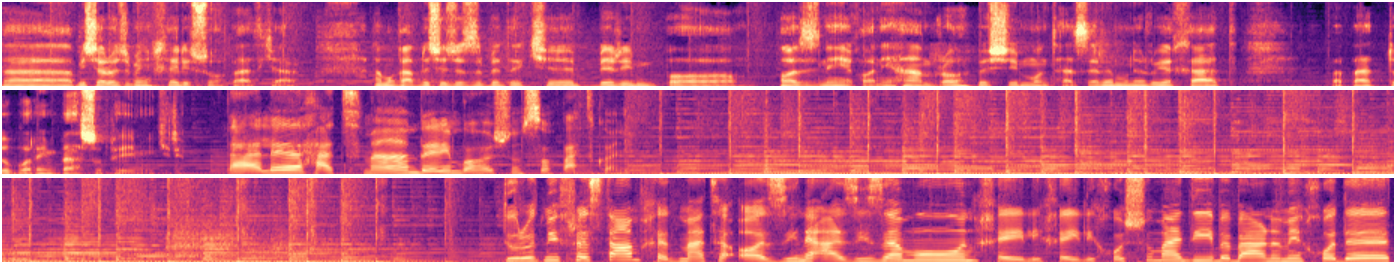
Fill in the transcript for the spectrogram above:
و میشه راجب این خیلی صحبت کرد. اما قبلش اجازه بده که بریم با آزین ایقانی همراه بشیم منتظرمونه روی خط و بعد دوباره این بحث رو پی می‌گیریم. بله حتما بریم باهاشون صحبت کنیم. درود میفرستم خدمت آزین عزیزمون. خیلی خیلی خوش اومدی به برنامه خودت.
